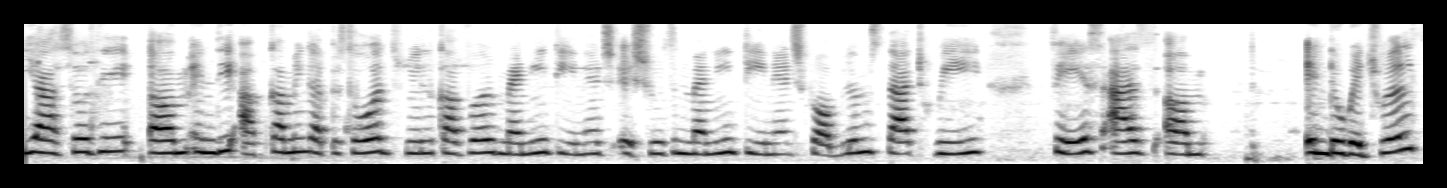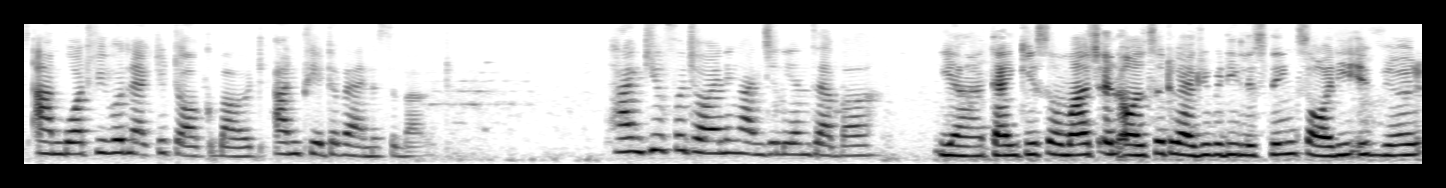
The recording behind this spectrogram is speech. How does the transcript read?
Yeah, so the um in the upcoming episodes we'll cover many teenage issues and many teenage problems that we face as um individuals and what we would like to talk about and create awareness about. Thank you for joining Anjali and Zeba. Yeah, thank you so much. And also to everybody listening, sorry if we're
